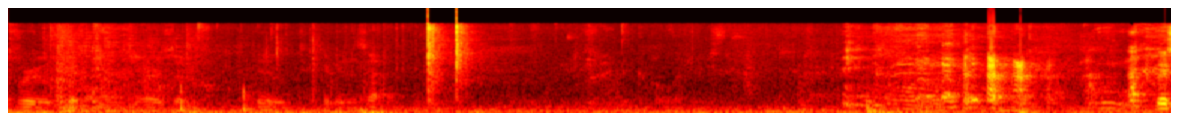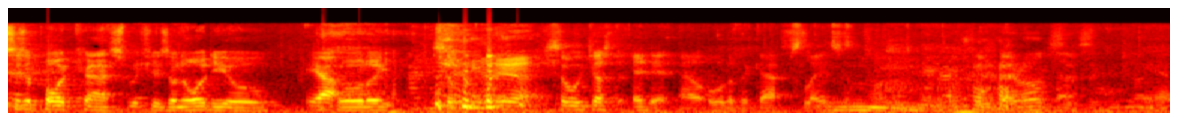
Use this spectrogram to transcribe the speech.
through 15 years of two to figure this out? This is a podcast, which is an audio Yeah. recording. So we'll just edit out all of the gaps later. Their answers. Yeah.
